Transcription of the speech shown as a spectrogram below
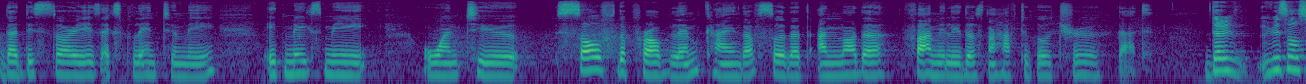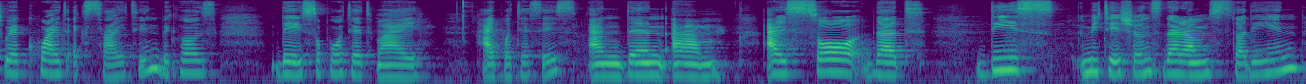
that this story is explained to me, it makes me want to solve the problem, kind of, so that another family does not have to go through that. The results were quite exciting because they supported my hypothesis and then um, I saw that these mutations that I'm studying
